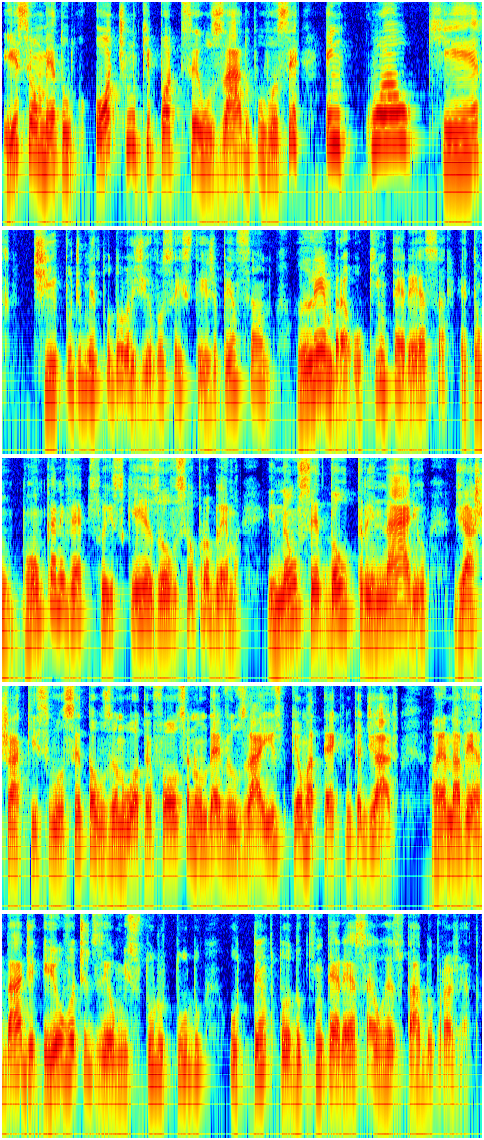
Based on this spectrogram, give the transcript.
esse é um método ótimo que pode ser usado por você em qualquer tipo de metodologia você esteja pensando. Lembra, o que interessa é ter um bom canivete suíço que resolva o seu problema e não ser doutrinário de achar que se você está usando waterfall, você não deve usar isso porque é uma técnica de ágil. É, na verdade, eu vou te dizer, eu misturo tudo o tempo todo. O que interessa é o resultado do projeto.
